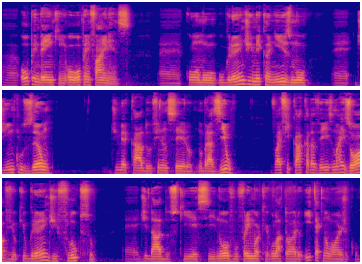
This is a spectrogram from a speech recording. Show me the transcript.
uh, Open Banking ou Open Finance é, como o grande mecanismo é, de inclusão de mercado financeiro no Brasil, vai ficar cada vez mais óbvio que o grande fluxo é, de dados que esse novo framework regulatório e tecnológico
